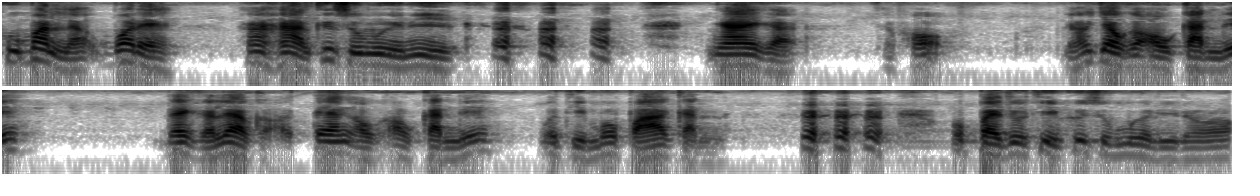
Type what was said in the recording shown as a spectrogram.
คู่มันแล้วบ่ได้ห้าหาดคือซุมื้อนี้ง่ายก็เฉพาะเดี๋ยวเจ้าก็เอากันเด้ ได้กันแล้วก็แต่งเอาเอากันเด้ว่าทีมบ่ปากันว่าไปทุกทีคือซุมือดีเนาะ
